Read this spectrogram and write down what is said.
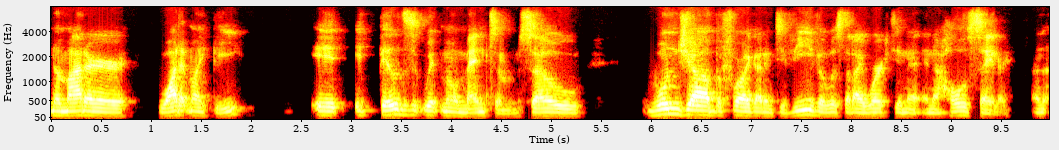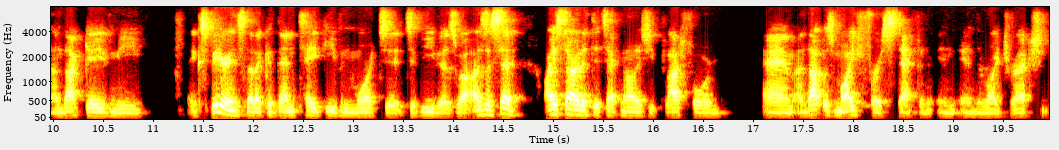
no matter what it might be it it builds with momentum. So one job before I got into Veeva was that I worked in a in a wholesaler, and, and that gave me experience that I could then take even more to, to Veeva as well. As I said, I started the technology platform, um, and that was my first step in, in, in the right direction.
